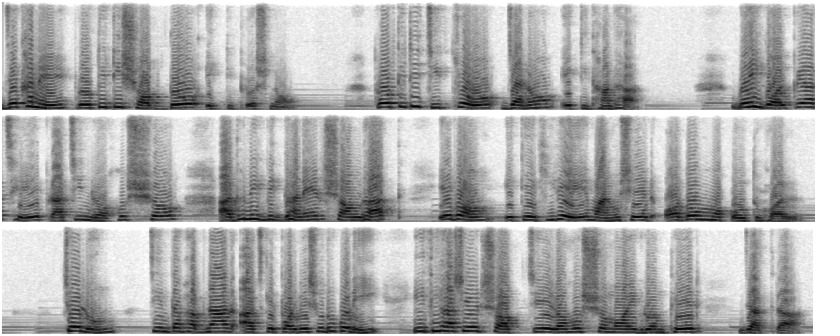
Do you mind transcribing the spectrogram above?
যেখানে প্রতিটি শব্দ একটি প্রশ্ন। প্রতিটি চিত্র যেন একটি ধাঁধা। এই গল্পে আছে প্রাচীন রহস্য, আধুনিক বিজ্ঞানের সংঘাত এবং একে ঘিরে মানুষের অদম্য কৌতূহল। চলুন চিন্তা ভাবনার আজকের পর্বে শুরু করি ইতিহাসের সবচেয়ে রহস্যময় গ্রন্থের যাত্রা।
